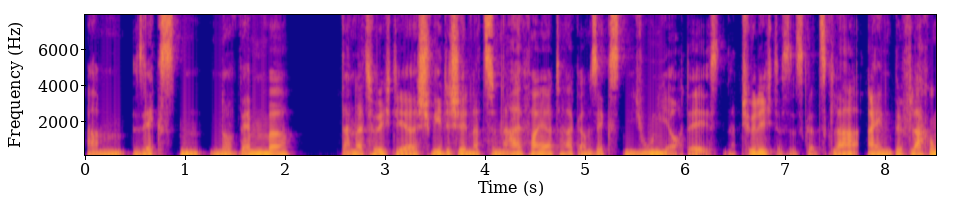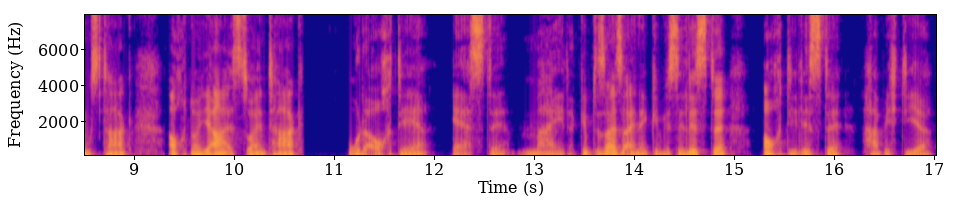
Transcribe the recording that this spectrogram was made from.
am 6. November. Dann natürlich der schwedische Nationalfeiertag am 6. Juni, auch der ist natürlich, das ist ganz klar, ein Beflaggungstag. Auch Neujahr ist so ein Tag oder auch der 1. Mai. Da gibt es also eine gewisse Liste. Auch die Liste habe ich dir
